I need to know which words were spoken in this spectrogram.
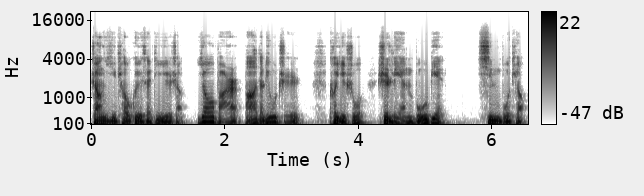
张一挑跪在地上，腰板拔得溜直，可以说是脸不变，心不跳。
